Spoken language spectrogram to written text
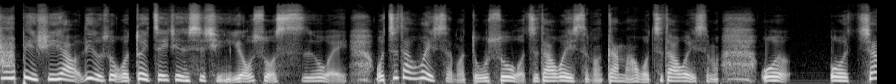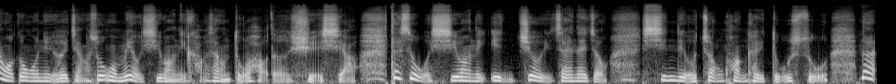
他必须要，例如说，我对这件事情有所思维，我知道为什么读书，我知道为什么干嘛，我知道为什么。我我像我跟我女儿讲说，我没有希望你考上多好的学校，但是我希望你 enjoy 在那种心流状况可以读书。那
